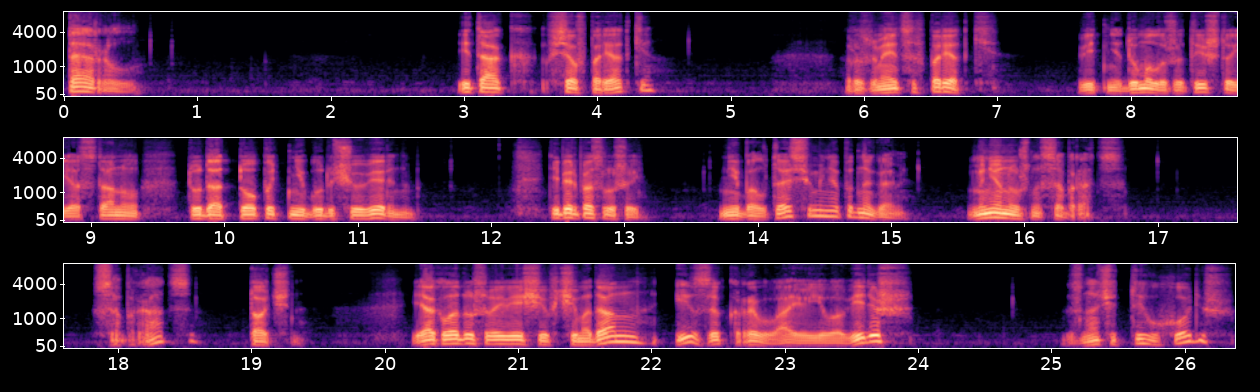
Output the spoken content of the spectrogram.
Перл. Итак, все в порядке? Разумеется, в порядке. Ведь не думала же ты, что я стану туда топать, не будучи уверенным. Теперь послушай, не болтайся у меня под ногами. Мне нужно собраться. Собраться? Точно. Я кладу свои вещи в чемодан и закрываю его. Видишь? Значит, ты уходишь?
